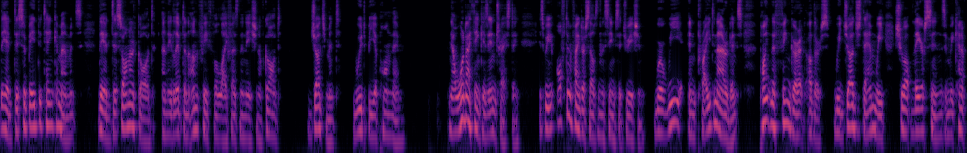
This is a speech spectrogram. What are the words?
They had disobeyed the Ten Commandments, they had dishonoured God, and they lived an unfaithful life as the nation of God judgment would be upon them. Now, what I think is interesting is we often find ourselves in the same situation where we, in pride and arrogance, point the finger at others. We judge them, we show up their sins, and we kind of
